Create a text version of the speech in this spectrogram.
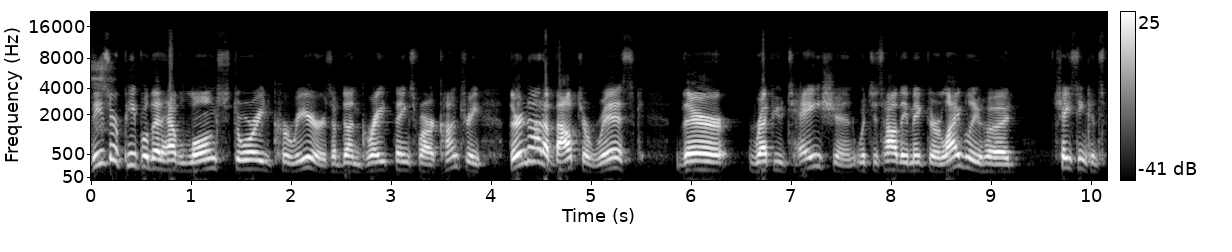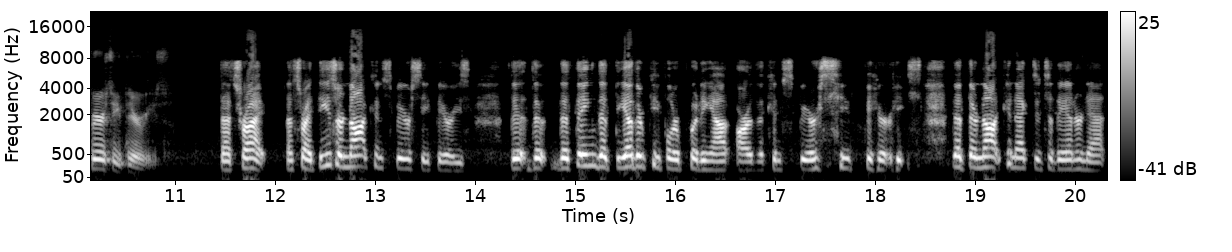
These are people that have long storied careers, have done great things for our country. They're not about to risk their reputation, which is how they make their livelihood, chasing conspiracy theories. That's right. That's right. These are not conspiracy theories. The, the the thing that the other people are putting out are the conspiracy theories that they're not connected to the internet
